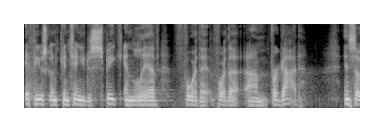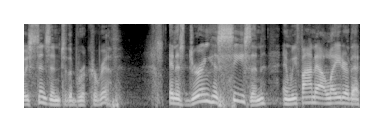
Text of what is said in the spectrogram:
if he was going to continue to speak and live for, the, for, the, um, for God. And so he sends him to the brook Kerith. And it's during his season, and we find out later that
